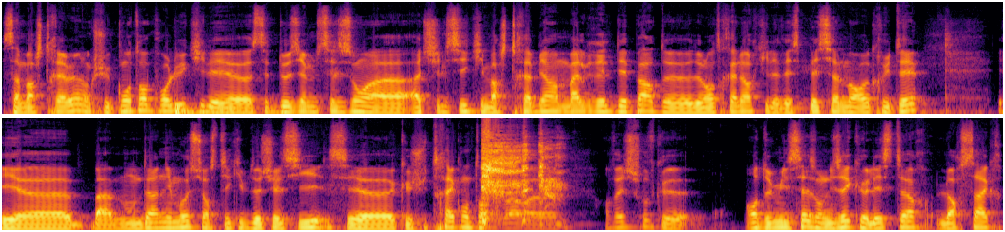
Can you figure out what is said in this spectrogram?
Ça marche très bien donc je suis content pour lui qu'il ait euh, cette deuxième saison à, Chelsea qui marche très bien malgré le départ de, l'entraîneur qu'il avait spécialement recruté. Et euh, bah, mon dernier mot sur cette équipe de Chelsea c'est que je suis très content de voir en fait je trouve que en 2016 on disait que Leicester leur sacre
